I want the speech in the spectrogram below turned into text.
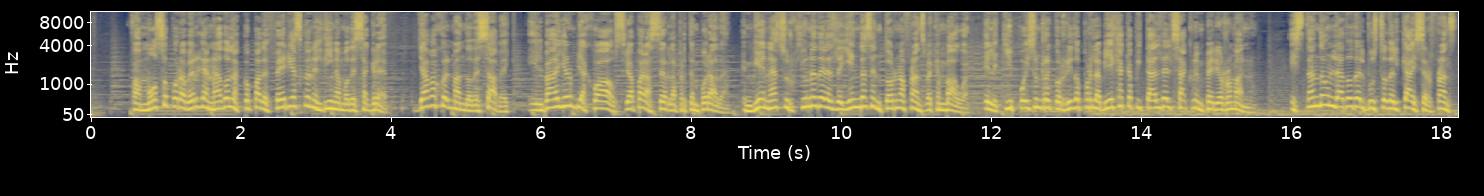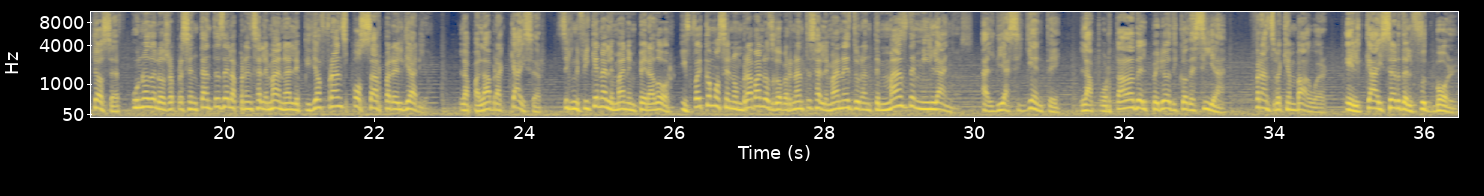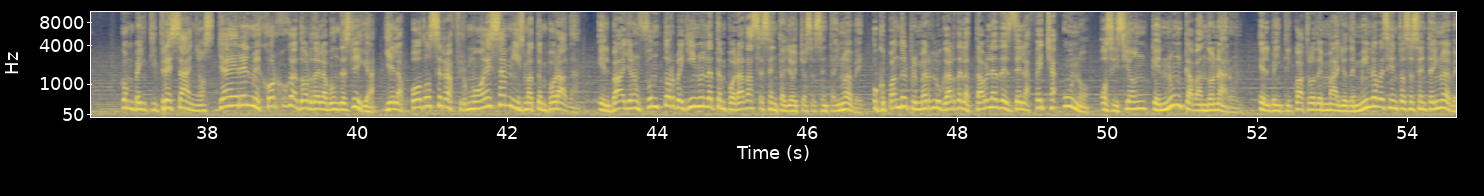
famoso por haber ganado la Copa de Ferias con el Dinamo de Zagreb. Ya bajo el mando de Sabek, el Bayern viajó a Austria para hacer la pretemporada. En Viena surgió una de las leyendas en torno a Franz Beckenbauer. El equipo hizo un recorrido por la vieja capital del Sacro Imperio Romano. Estando a un lado del busto del Kaiser Franz Joseph, uno de los representantes de la prensa alemana le pidió a Franz posar para el diario. La palabra Kaiser significa en alemán emperador y fue como se nombraban los gobernantes alemanes durante más de mil años. Al día siguiente, la portada del periódico decía Franz Beckenbauer, el Kaiser del fútbol. Con 23 años ya era el mejor jugador de la Bundesliga y el apodo se reafirmó esa misma temporada. El Bayern fue un torbellino en la temporada 68-69, ocupando el primer lugar de la tabla desde la fecha 1, posición que nunca abandonaron el 24 de mayo de 1969.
